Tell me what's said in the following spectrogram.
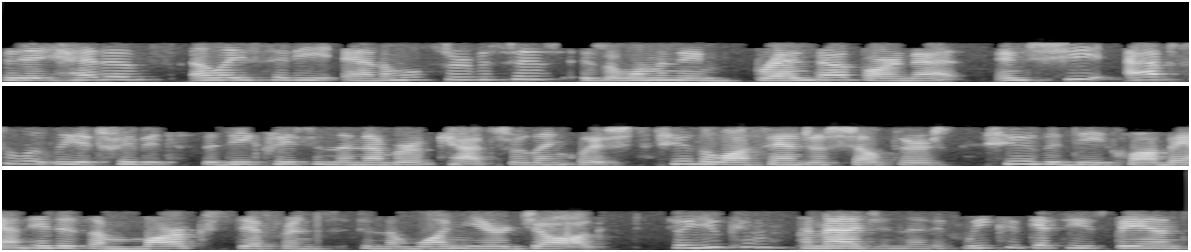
The head of LA City Animal Services is a woman named Brenda Barnette, and she absolutely attributes the decrease in the number of cats relinquished to the Los Angeles shelters to the declaw ban. It is a marked difference in the one year jog. So you can imagine that if we could get these bans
